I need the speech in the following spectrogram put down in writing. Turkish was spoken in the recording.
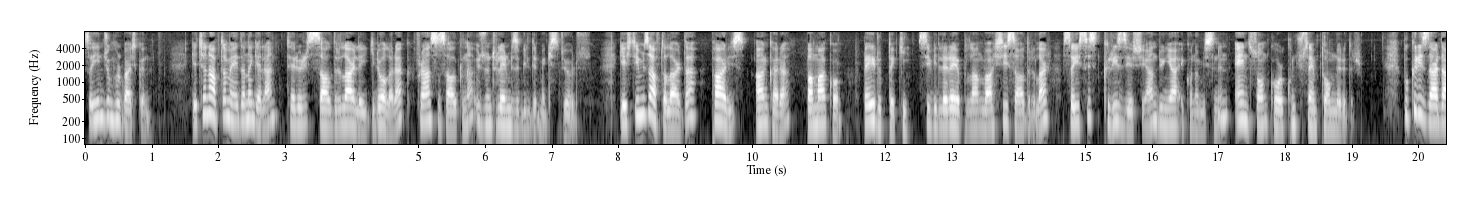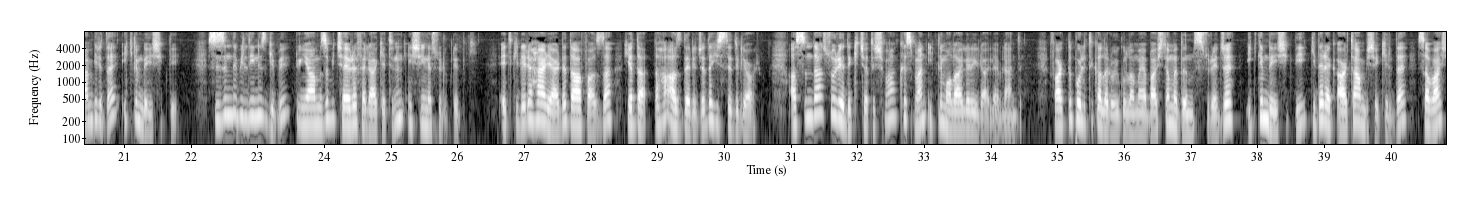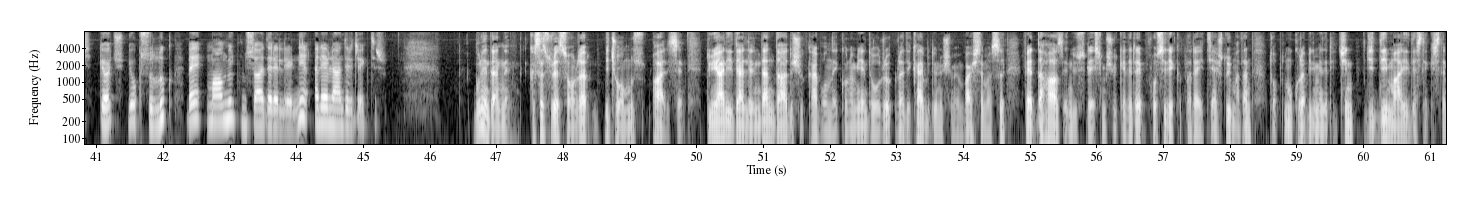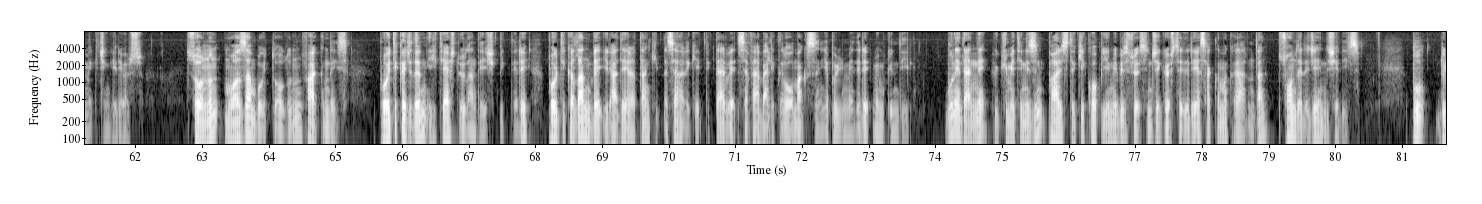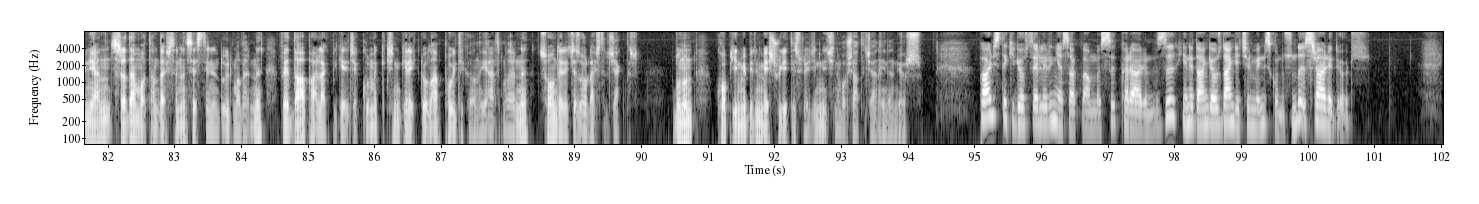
Sayın Cumhurbaşkanı, geçen hafta meydana gelen terörist saldırılarla ilgili olarak Fransız halkına üzüntülerimizi bildirmek istiyoruz. Geçtiğimiz haftalarda Paris, Ankara, Bamako, Beyrut'taki sivillere yapılan vahşi saldırılar sayısız kriz yaşayan dünya ekonomisinin en son korkunç semptomlarıdır. Bu krizlerden biri de iklim değişikliği. Sizin de bildiğiniz gibi dünyamızı bir çevre felaketinin eşiğine sürükledik. Etkileri her yerde daha fazla ya da daha az derecede hissediliyor. Aslında Suriye'deki çatışma kısmen iklim olaylarıyla alevlendi. Farklı politikalar uygulamaya başlamadığımız sürece iklim değişikliği giderek artan bir şekilde savaş, göç, yoksulluk ve mal mülk müsaadelerini alevlendirecektir. Bu nedenle Kısa süre sonra birçoğumuz Paris'e, dünya liderlerinden daha düşük karbonlu ekonomiye doğru radikal bir dönüşümün başlaması ve daha az endüstrileşmiş ülkelere fosil yakıtlara ihtiyaç duymadan toplumu kurabilmeleri için ciddi mali destek istemek için geliyoruz. Sorunun muazzam boyutta olduğunun farkındayız. Politikacıların ihtiyaç duyulan değişiklikleri, politik alan ve irade yaratan kitlesel hareketlikler ve seferberlikler olmaksızın yapabilmeleri mümkün değil. Bu nedenle hükümetinizin Paris'teki COP21 süresince gösterileri yasaklama kararından son derece endişeliyiz. Bu, dünyanın sıradan vatandaşlarının seslerini duyurmalarını ve daha parlak bir gelecek kurmak için gerekli olan politik alanı yaratmalarını son derece zorlaştıracaktır. Bunun COP21'in meşruiyeti sürecinin içini boşaltacağına inanıyoruz. Paris'teki gösterilerin yasaklanması kararınızı yeniden gözden geçirmeniz konusunda ısrar ediyoruz.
